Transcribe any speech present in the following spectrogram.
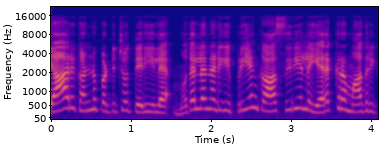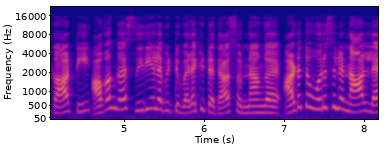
யாரு கண்ணு பட்டுச்சோ தெரியல. முதல்ல நடிகை பிரியங்கா சீரியல்ல இறக்குற மாதிரி காட்டி அவங்க சீரியலை விட்டு விலகிட்டதா சொன்னாங்க. அடுத்த ஒரு சில நாள்ல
